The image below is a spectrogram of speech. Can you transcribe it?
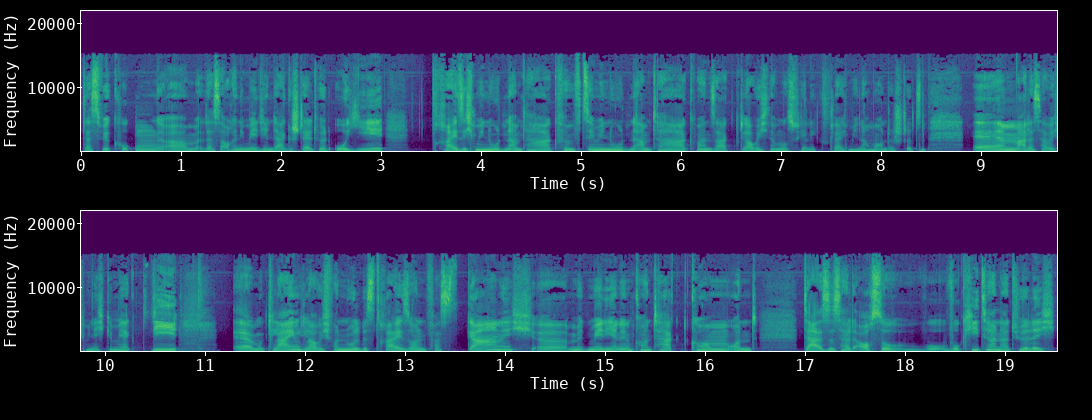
dass wir gucken, ähm, dass auch in den Medien dargestellt wird, oh je, 30 Minuten am Tag, 15 Minuten am Tag. Man sagt, glaube ich, da muss Felix gleich mich nochmal unterstützen. Ähm, alles habe ich mir nicht gemerkt. Die ähm, Kleinen, glaube ich, von 0 bis 3 sollen fast gar nicht äh, mit Medien in Kontakt kommen. Und da ist es halt auch so, wo, wo Kita natürlich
